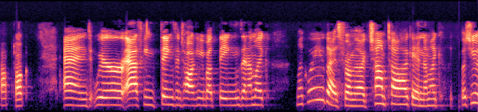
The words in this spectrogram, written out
Chomp Talk. And we're asking things and talking about things. And I'm like, I'm like, where are you guys from? They're like, Chomp Talk. And I'm like, but she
